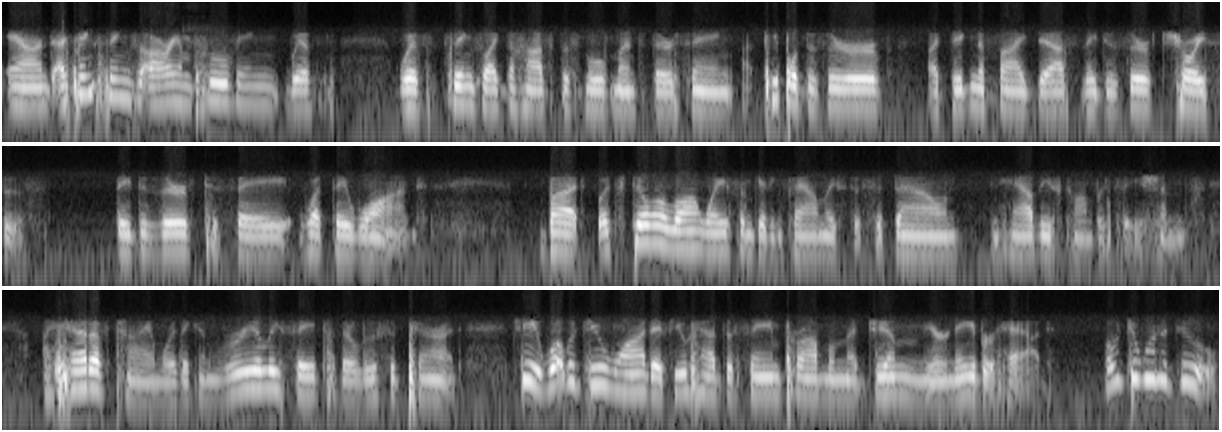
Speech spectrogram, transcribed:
And I think things are improving with with things like the hospice movement. They're saying uh, people deserve a dignified death. They deserve choices. They deserve to say what they want. But it's still a long way from getting families to sit down and have these conversations ahead of time where they can really say to their lucid parent, gee, what would you want if you had the same problem that Jim, your neighbor, had? What would you want to do?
